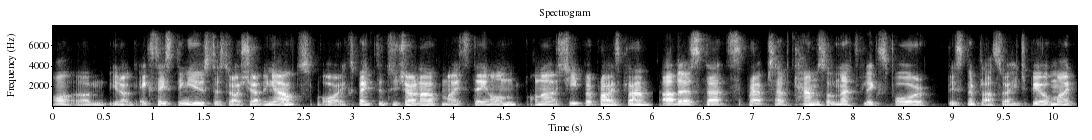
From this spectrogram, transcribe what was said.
Um, you know, existing users that are churning out or expected to churn out might stay on on a cheaper price plan. Others that perhaps have cancelled Netflix for Disney Plus or HBO might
